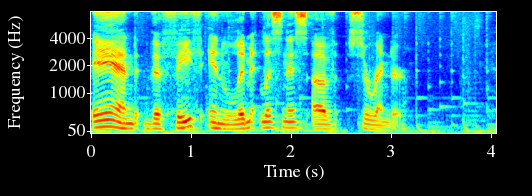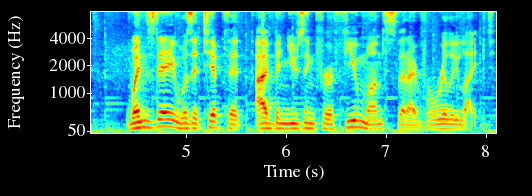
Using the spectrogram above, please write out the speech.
and the faith in limitlessness of surrender. Wednesday was a tip that I've been using for a few months that I've really liked.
